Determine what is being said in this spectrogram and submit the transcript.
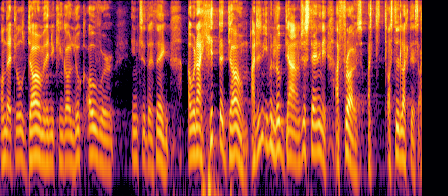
on that little dome, then you can go look over into the thing. Uh, when I hit the dome, I didn't even look down. I'm just standing there. I froze. I, I stood like this. I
